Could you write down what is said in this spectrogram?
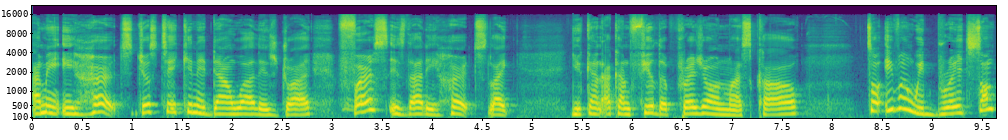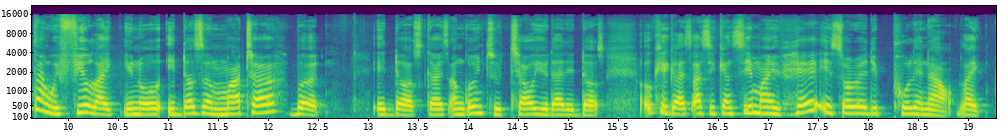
I mean, it hurts just taking it down while it's dry. First is that it hurts. Like you can, I can feel the pressure on my scalp. So even with braids, sometimes we feel like, you know, it doesn't matter, but it does guys i'm going to tell you that it does okay guys as you can see my hair is already pulling out like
